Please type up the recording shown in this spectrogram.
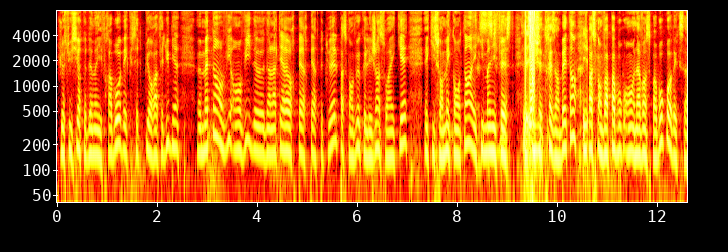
je suis sûr que demain il fera beau et que cette pluie aura fait du bien. Euh, maintenant, on vit, on vit de- dans la terreur per- perpétuelle parce qu'on veut que les gens soient inquiets et qu'ils soient mécontents et qu'ils manifestent. c'est très embêtant parce qu'on va pas beaucoup, on n'avance pas beaucoup avec ça.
